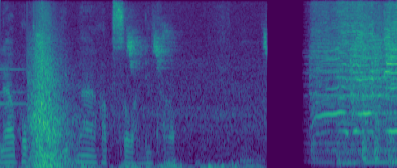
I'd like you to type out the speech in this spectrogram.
แล้วพบกันในคลิปหน้าครับ สวัสดีครับ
